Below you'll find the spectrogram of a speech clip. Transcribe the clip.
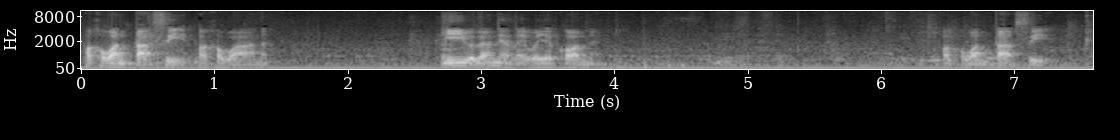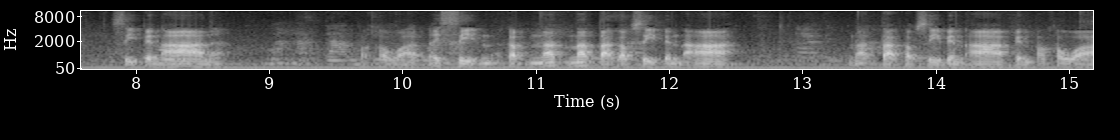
พระควันตะสิพระควานะมีอยู่แล้วเนี่ยในไวยากรณ์เนี่ยพระควันตะสิสิเป็นอานะมหาตามพระควาไอ้สิกับนัตนัตตะกับสิเป็นอา นัตตะกับสิเป็นอาเป็นพระควา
